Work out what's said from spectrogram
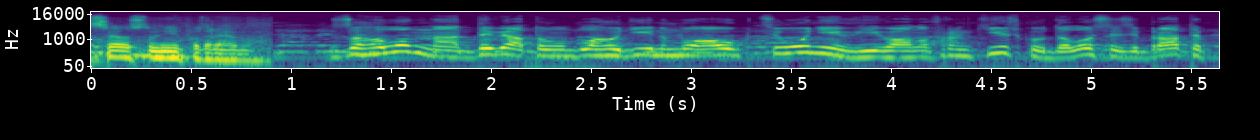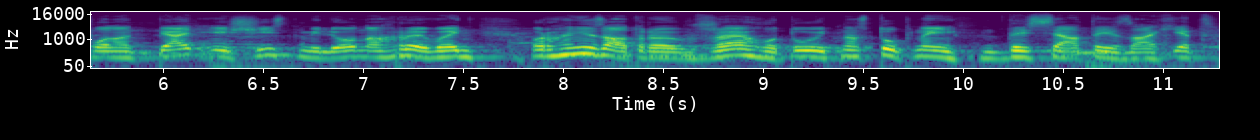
Це основні потреби. Загалом на дев'ятому благодійному аукціоні в Івано-Франківську вдалося зібрати понад 5,6 мільйона гривень. Організатори вже готують наступний десятий захід.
